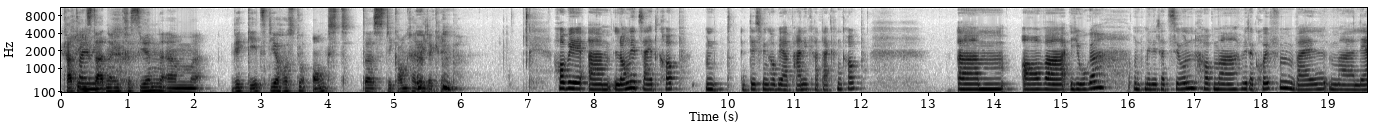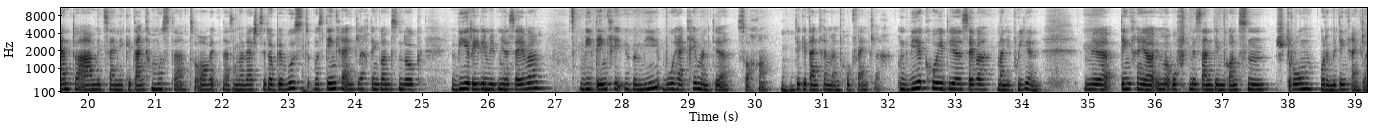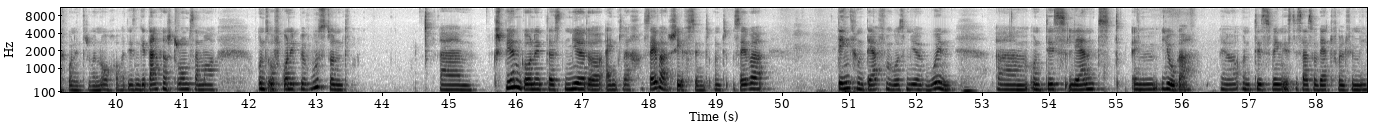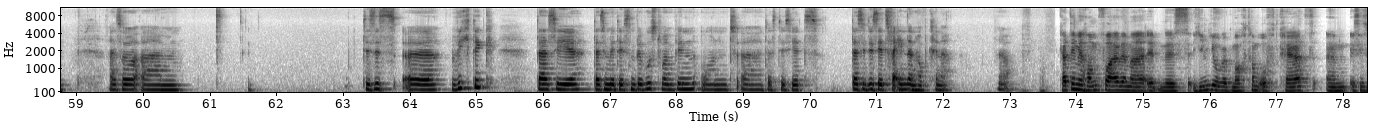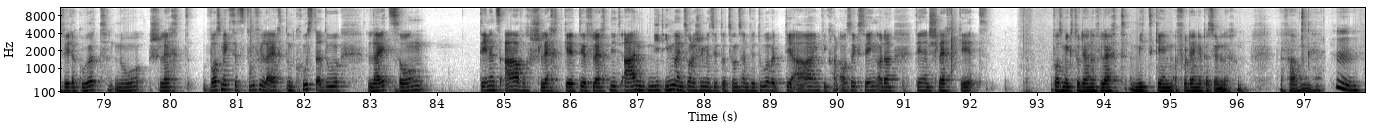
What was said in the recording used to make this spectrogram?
Kathi, uns da noch interessieren, ähm, wie geht's dir? Hast du Angst, dass die Krankheit wiederkommt? Habe ich ähm, lange Zeit gehabt und deswegen habe ich auch Panikattacken gehabt. Ähm, aber Yoga und Meditation hat mir wieder geholfen, weil man lernt da auch mit seinen Gedankenmuster zu arbeiten. Also man wird sich da bewusst, was denke ich eigentlich den ganzen Tag, wie rede ich mit mir selber wie denke ich über mich, woher kommen die Sachen, mhm. die Gedanken in meinem Kopf eigentlich und wie kann ich die selber manipulieren. Wir denken ja immer oft, wir sind dem ganzen Strom, oder wir denken eigentlich gar nicht drüber nach, aber diesen Gedankenstrom sind wir uns oft gar nicht bewusst und ähm, spüren gar nicht, dass wir da eigentlich selber Chef sind und selber denken dürfen, was wir wollen. Ähm, und das lernt im Yoga. Ja, und deswegen ist das auch so wertvoll für mich. Also ähm, das ist äh, wichtig, dass ich, dass ich mir dessen bewusst worden bin und äh, dass, das jetzt, dass ich das jetzt verändern habe können. Ja. Kathi, wir haben vorher, wenn wir das Yin-Yoga gemacht haben, oft gehört, ähm, es ist weder gut noch schlecht. Was möchtest du vielleicht und kannst auch du Leute sagen, denen es auch einfach schlecht geht, die vielleicht nicht, auch nicht immer in so einer schlimmen Situation sind wie du, aber die auch irgendwie keinen Ausweg sehen oder denen es schlecht geht. Was möchtest du denen vielleicht mitgeben von deinen persönlichen Erfahrungen her? Hm,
